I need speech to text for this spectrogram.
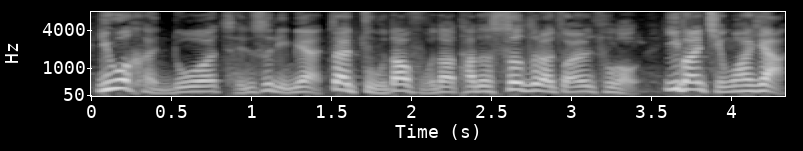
因为很多城市里面在主道、辅道它都设置了专用出口。一般情况下，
